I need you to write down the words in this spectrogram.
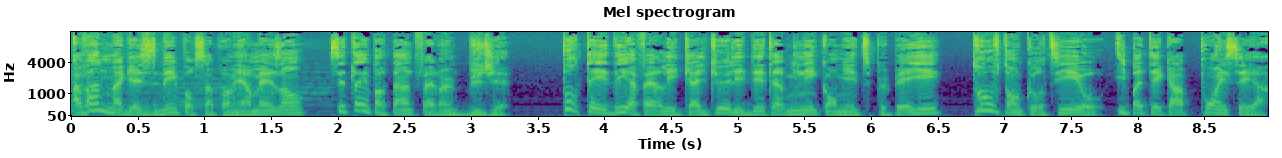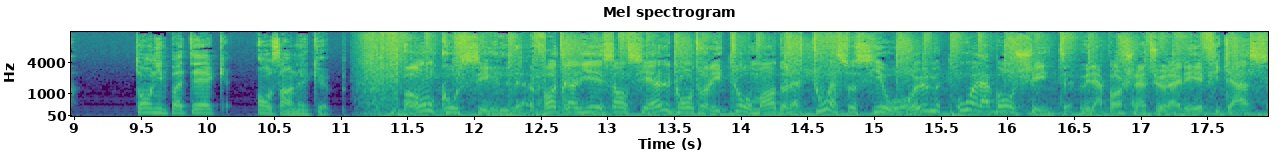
Avant de magasiner pour sa première maison, c'est important de faire un budget. Pour t'aider à faire les calculs et déterminer combien tu peux payer, trouve ton courtier au hypothécaire.ca. Ton hypothèque, on s'en occupe. Bronchosil, votre allié essentiel contre les tourments de la toux associée au rhume ou à la bronchite. Une approche naturelle et efficace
